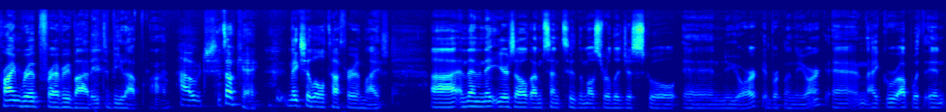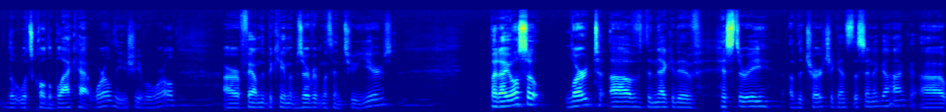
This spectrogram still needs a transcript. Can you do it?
prime rib for everybody to beat up on. Ouch. It's okay. It makes you a little tougher in life. Uh, and then at eight years old, I'm sent to the most religious school in New York, in Brooklyn, New York. And I grew up within the, what's called the black hat world, the yeshiva world. Our family became observant within two years. But I also learned of the negative history of the church against the synagogue. Uh,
